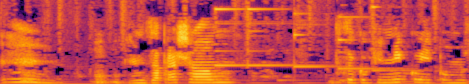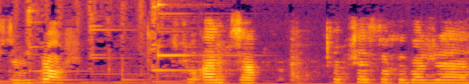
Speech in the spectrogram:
Zapraszam do tego filmiku i pomóżcie mi, proszę. To przez to chyba, że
